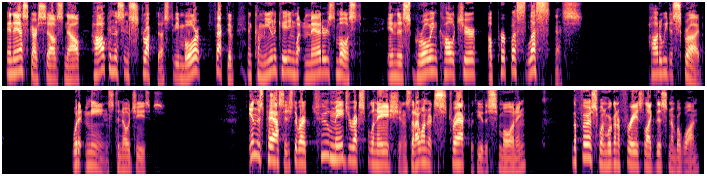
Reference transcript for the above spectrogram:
and ask ourselves now how can this instruct us to be more effective in communicating what matters most in this growing culture of purposelessness. How do we describe what it means to know Jesus? In this passage, there are two major explanations that I want to extract with you this morning. The first one we're going to phrase like this number one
